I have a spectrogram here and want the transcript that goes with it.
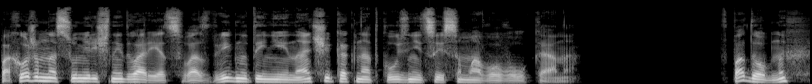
похожем на сумеречный дворец, воздвигнутый не иначе, как над кузницей самого вулкана. В подобных,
